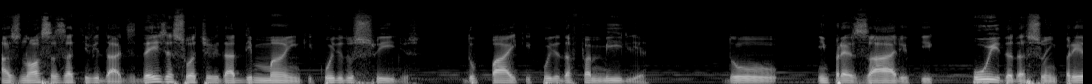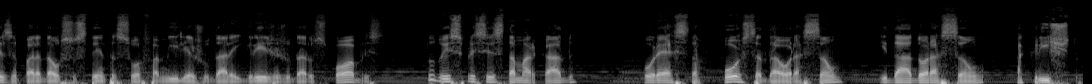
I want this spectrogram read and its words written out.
as nossas atividades, desde a sua atividade de mãe que cuida dos filhos, do pai que cuida da família, do empresário que cuida da sua empresa para dar o sustento à sua família, ajudar a igreja, ajudar os pobres, tudo isso precisa estar marcado por esta força da oração e da adoração a Cristo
